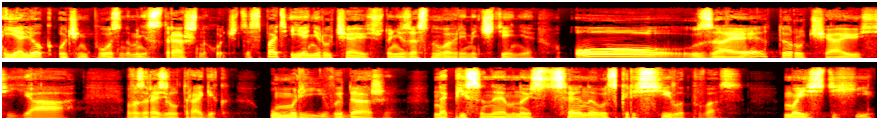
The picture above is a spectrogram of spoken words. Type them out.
Я лег очень поздно, мне страшно хочется спать, и я не ручаюсь, что не засну во время чтения». «О, за это ручаюсь я», — возразил трагик. «Умри вы даже, написанная мной сцена воскресила б вас». Мои стихи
